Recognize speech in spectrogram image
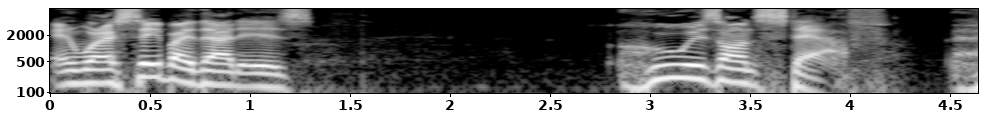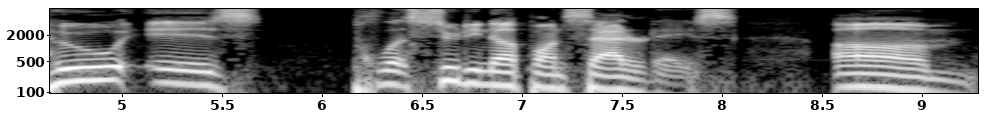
And what I say by that is who is on staff? Who is pl- suiting up on Saturdays? Um,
